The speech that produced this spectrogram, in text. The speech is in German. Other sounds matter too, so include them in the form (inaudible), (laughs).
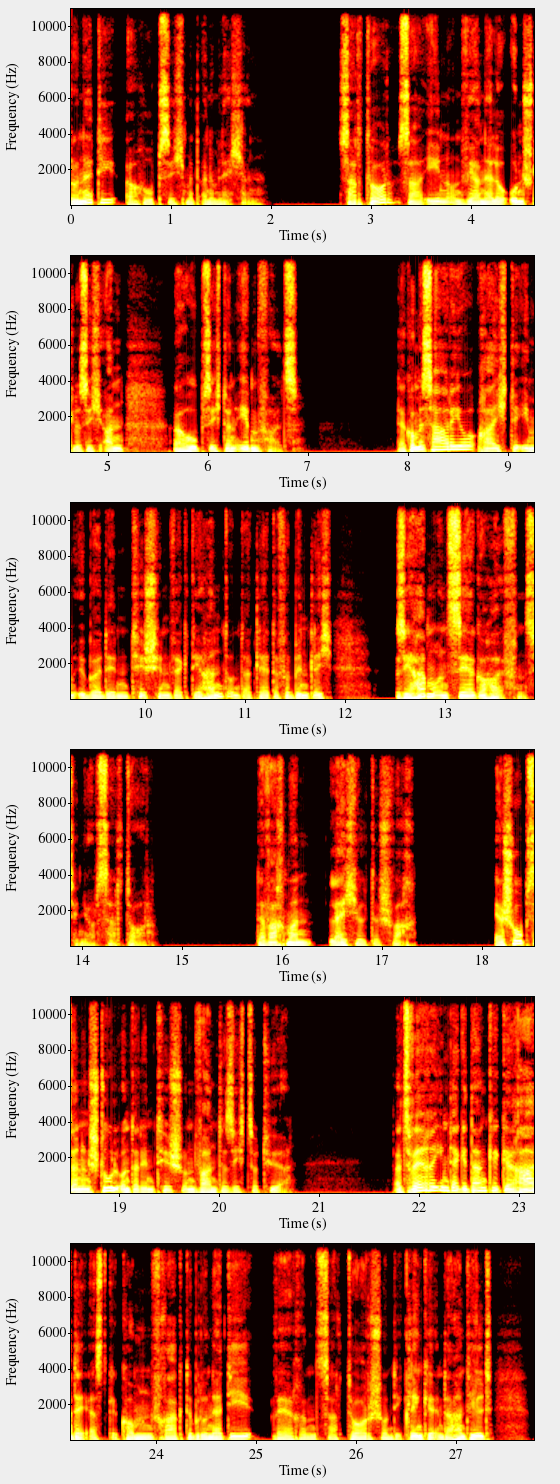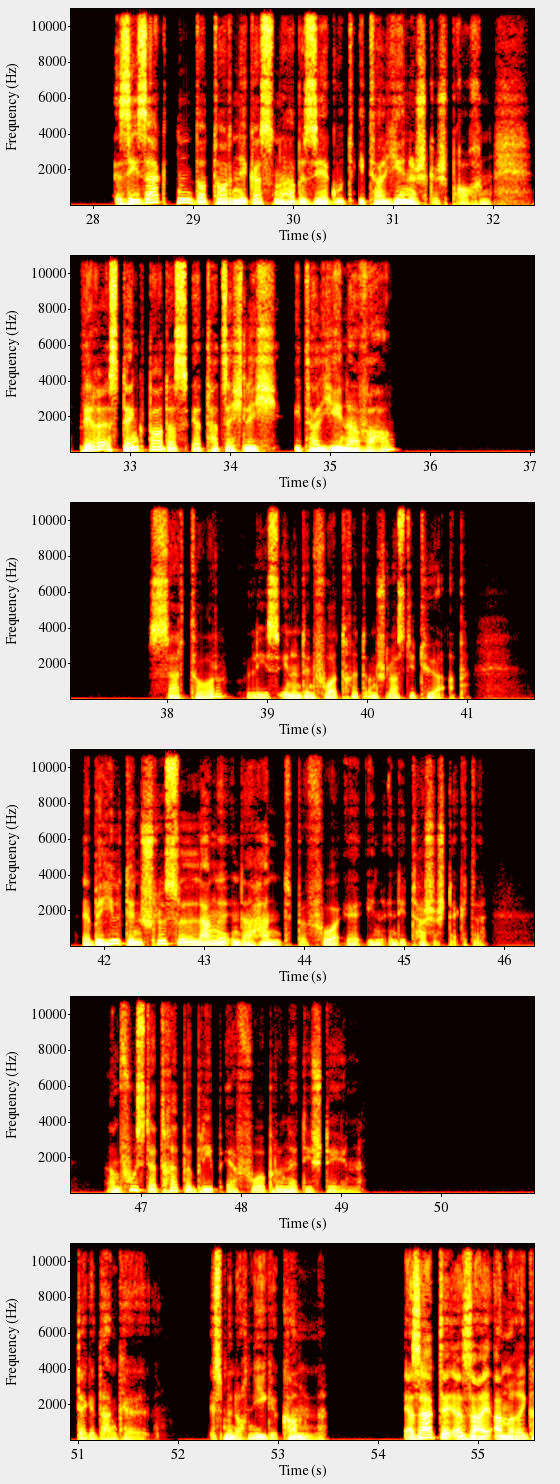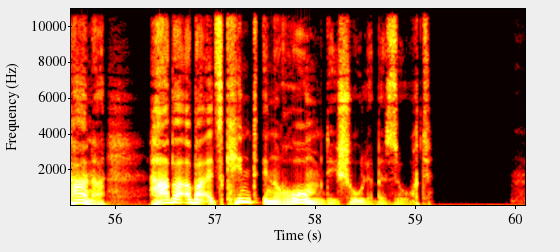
Brunetti erhob sich mit einem Lächeln. Sartor sah ihn und Vianello unschlüssig an, erhob sich dann ebenfalls. Der Kommissario reichte ihm über den Tisch hinweg die Hand und erklärte verbindlich: Sie haben uns sehr geholfen, Signor Sartor. Der Wachmann lächelte schwach. Er schob seinen Stuhl unter den Tisch und wandte sich zur Tür. Als wäre ihm der Gedanke gerade erst gekommen, fragte Brunetti, während Sartor schon die Klinke in der Hand hielt, Sie sagten, Dr. Nickerson habe sehr gut Italienisch gesprochen. Wäre es denkbar, dass er tatsächlich Italiener war? Sartor ließ ihnen den Vortritt und schloss die Tür ab. Er behielt den Schlüssel lange in der Hand, bevor er ihn in die Tasche steckte. Am Fuß der Treppe blieb er vor Brunetti stehen. Der Gedanke ist mir noch nie gekommen. Er sagte, er sei Amerikaner, habe aber als Kind in Rom die Schule besucht.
